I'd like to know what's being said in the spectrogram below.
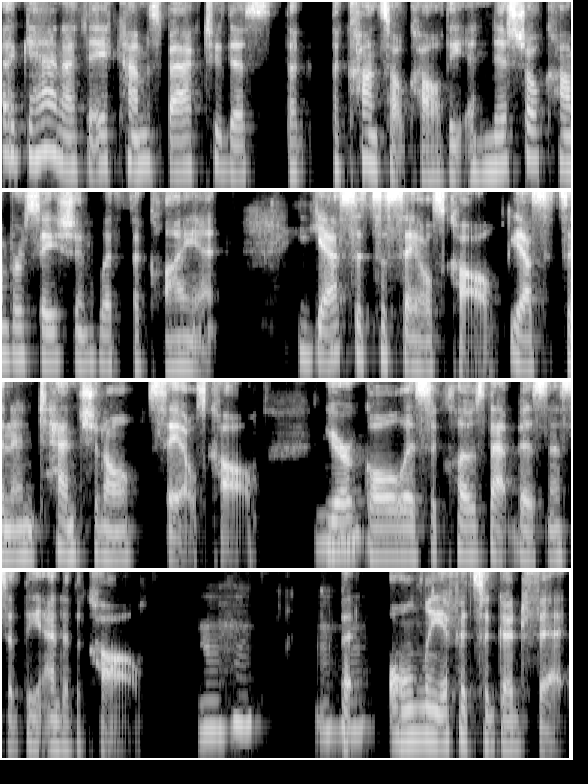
again, I think it comes back to this the, the consult call, the initial conversation with the client. Yes, it's a sales call. Yes, it's an intentional sales call. Mm-hmm. Your goal is to close that business at the end of the call, mm-hmm. Mm-hmm. but only if it's a good fit.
